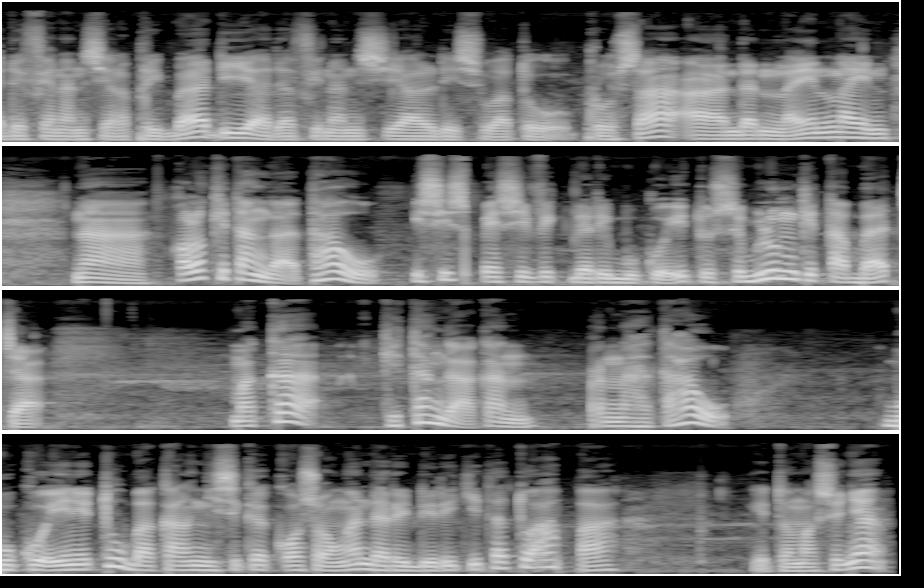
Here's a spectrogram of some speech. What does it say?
ada finansial pribadi, ada finansial di suatu perusahaan dan lain-lain. Nah, kalau kita nggak tahu isi spesifik dari buku itu sebelum kita baca, maka kita nggak akan pernah tahu buku ini tuh bakal ngisi kekosongan dari diri kita tuh apa. Gitu maksudnya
